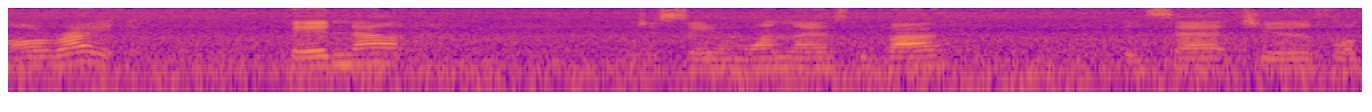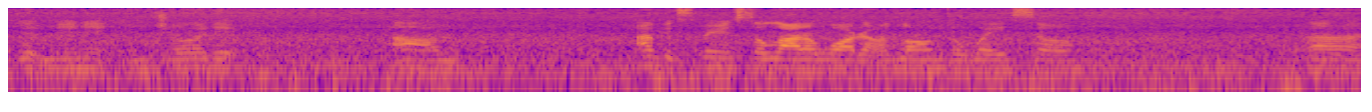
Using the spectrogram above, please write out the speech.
All right, heading out. Just saying one last goodbye. Been sad, chilled for a good minute, enjoyed it. Um, I've experienced a lot of water along the way, so uh,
